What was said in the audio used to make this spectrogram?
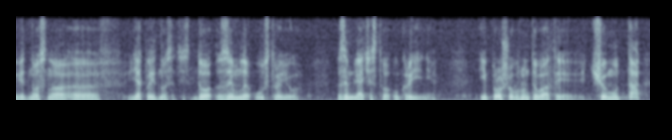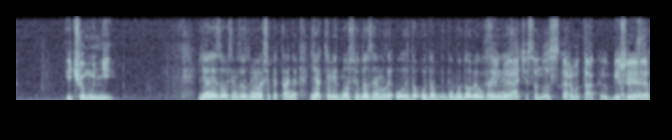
відносно, е, як ви відноситесь до землеустрою землячества в Україні? І прошу обґрунтувати, чому так і чому ні? Я не зовсім зрозумів ваше питання. Як я відношусь до землі до, до побудови України? Землячество, ну скажімо так, більше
